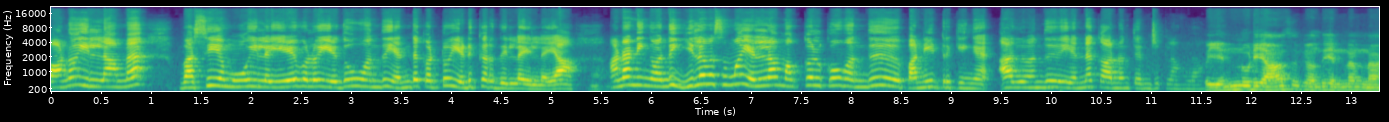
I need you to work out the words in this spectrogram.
பணம் இல்லாம வசியமோ இல்லை ஏவலோ எதுவும் வந்து எந்த கட்டும் எடுக்கிறது இல்லை இல்லையா? ஆனா நீங்க வந்து இலவசமா எல்லா மக்களுக்கும் வந்து பண்ணிட்டு இருக்கீங்க அது வந்து என்ன காரணம் தெரிஞ்சுக்கலாங்களா? இப்போ என்னுடைய ஆசைக்கு வந்து என்னன்னா.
